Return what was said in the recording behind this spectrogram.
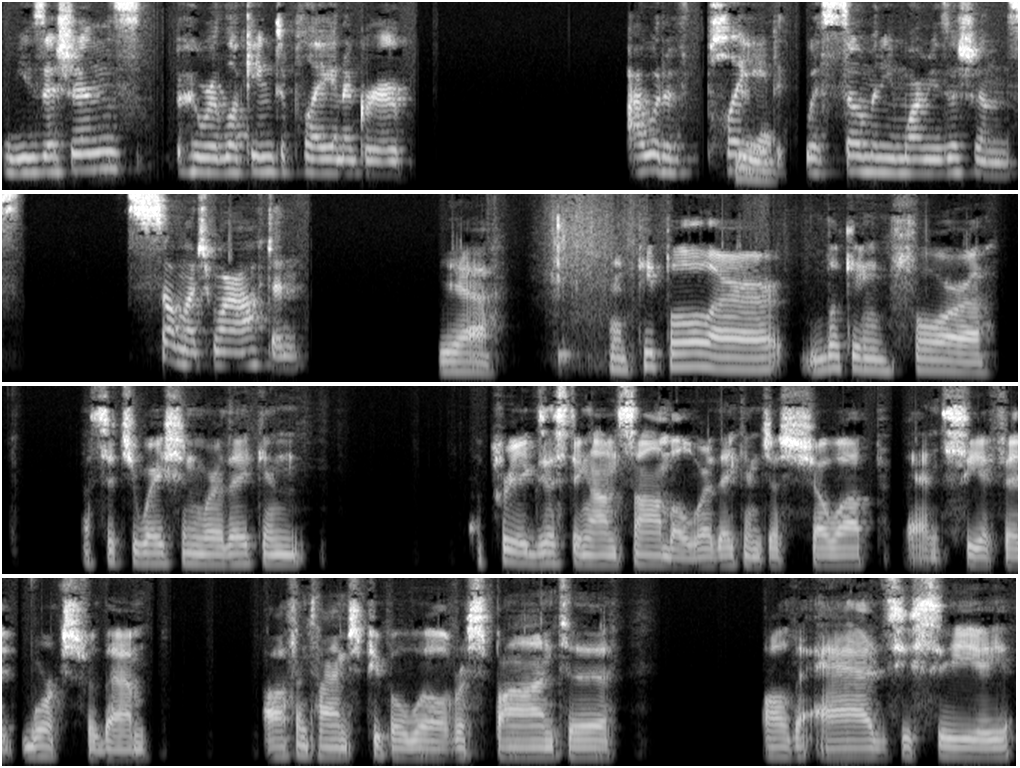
musicians who were looking to play in a group, I would have played yeah. with so many more musicians so much more often. Yeah. And people are looking for a, a situation where they can, a pre existing ensemble where they can just show up and see if it works for them. Oftentimes, people will respond to all the ads you see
